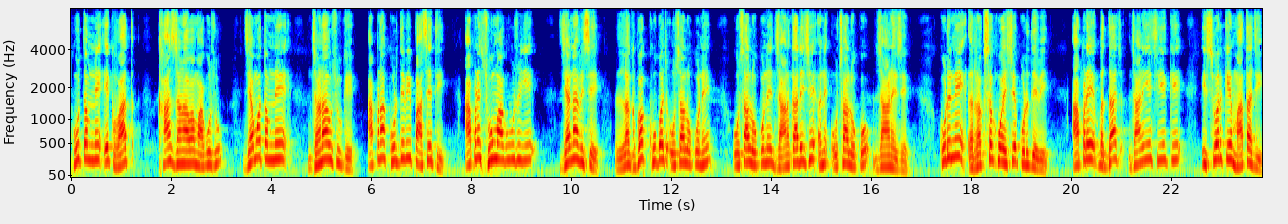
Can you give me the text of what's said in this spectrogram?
હું તમને એક વાત ખાસ જણાવવા માગું છું, જેમાં તમને જણાવશું કે આપણા કુળદેવી પાસેથી આપણે શું માગવું જોઈએ, જેના વિશે લગભગ ખૂબ જ ઓછા લોકોને ઓછા લોકોને જાણકારી છે અને ઓછા લોકો જાણે છે. કુળની રક્ષક હોય છે કુળદેવી. આપણે બધા જ જાણીએ છીએ કે ઈશ્વર કે માતાજી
